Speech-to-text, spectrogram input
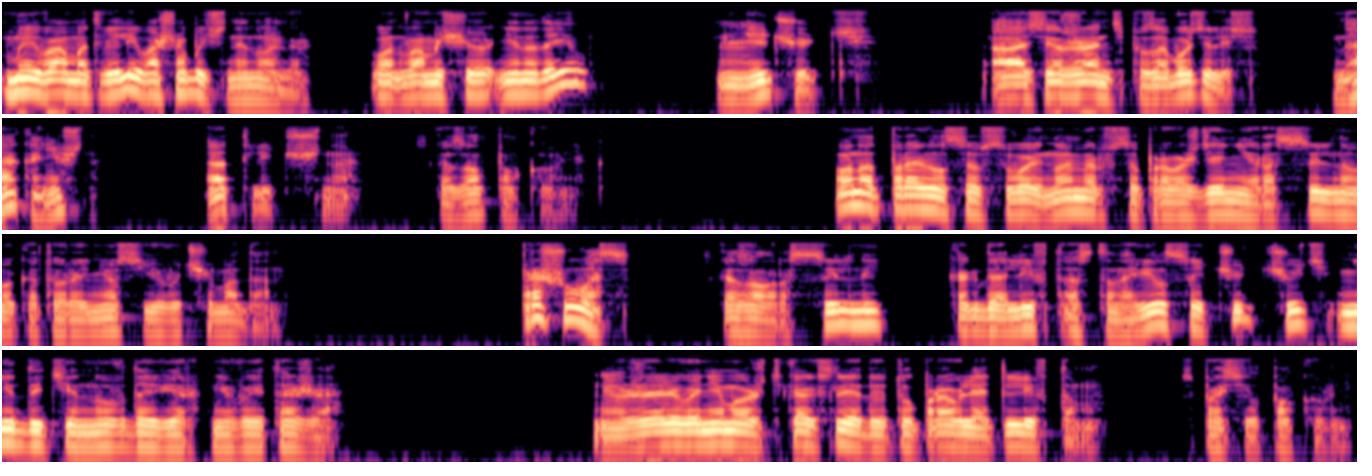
«Мы вам отвели ваш обычный номер. Он вам еще не надоел?» «Ничуть. А о сержанте позаботились?» «Да, конечно». «Отлично», — сказал полковник. Он отправился в свой номер в сопровождении рассыльного, который нес его чемодан. «Прошу вас», — сказал рассыльный, когда лифт остановился, чуть-чуть не дотянув до верхнего этажа. «Неужели вы не можете как следует управлять лифтом?» — спросил полковник.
